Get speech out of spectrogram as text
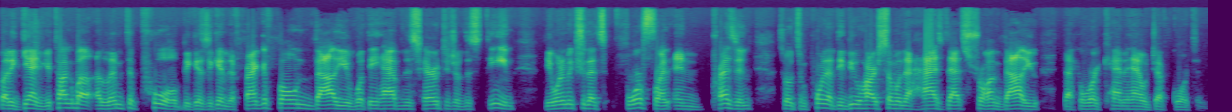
But again, you're talking about a limited pool because again, the francophone value, what they have in this heritage of this team, they want to make sure that's forefront and present. So it's important that they do hire someone that has that strong value that can work hand in hand with Jeff Gorton.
